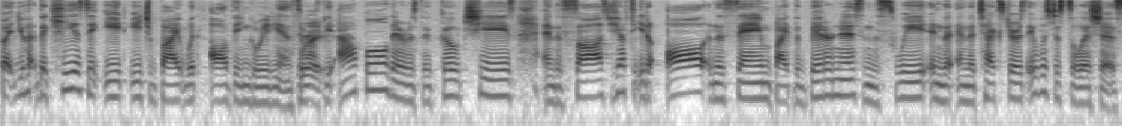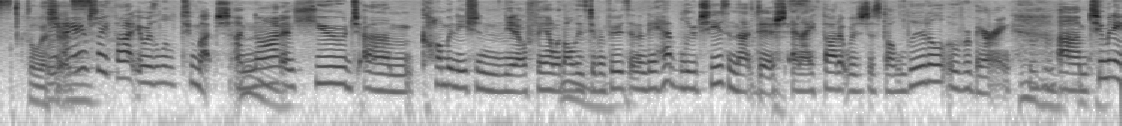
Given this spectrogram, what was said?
but you, ha- the key is to eat each bite with all the ingredients. There was the apple, there was the goat cheese, and the sauce. You have to eat it all in the same bite. The bitterness and the sweet and the, and the textures. It was just delicious. Delicious. I actually thought it was a little too much. I'm Mm. not a huge um, combination, you know, fan with all Mm. these different foods, and then they had blue cheese in that dish, and I thought it was just a little overbearing. Mm-hmm. Um, too many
